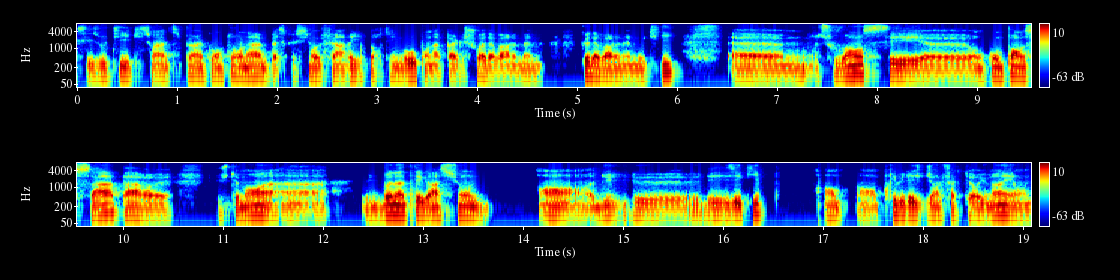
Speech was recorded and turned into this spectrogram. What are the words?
ces, outils qui sont un petit peu incontournables, parce que si on fait un reporting group, on n'a pas le choix que d'avoir le même outil. Euh, souvent, c'est, on compense ça par justement une bonne intégration en, des équipes en, privilégiant le facteur humain et en,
